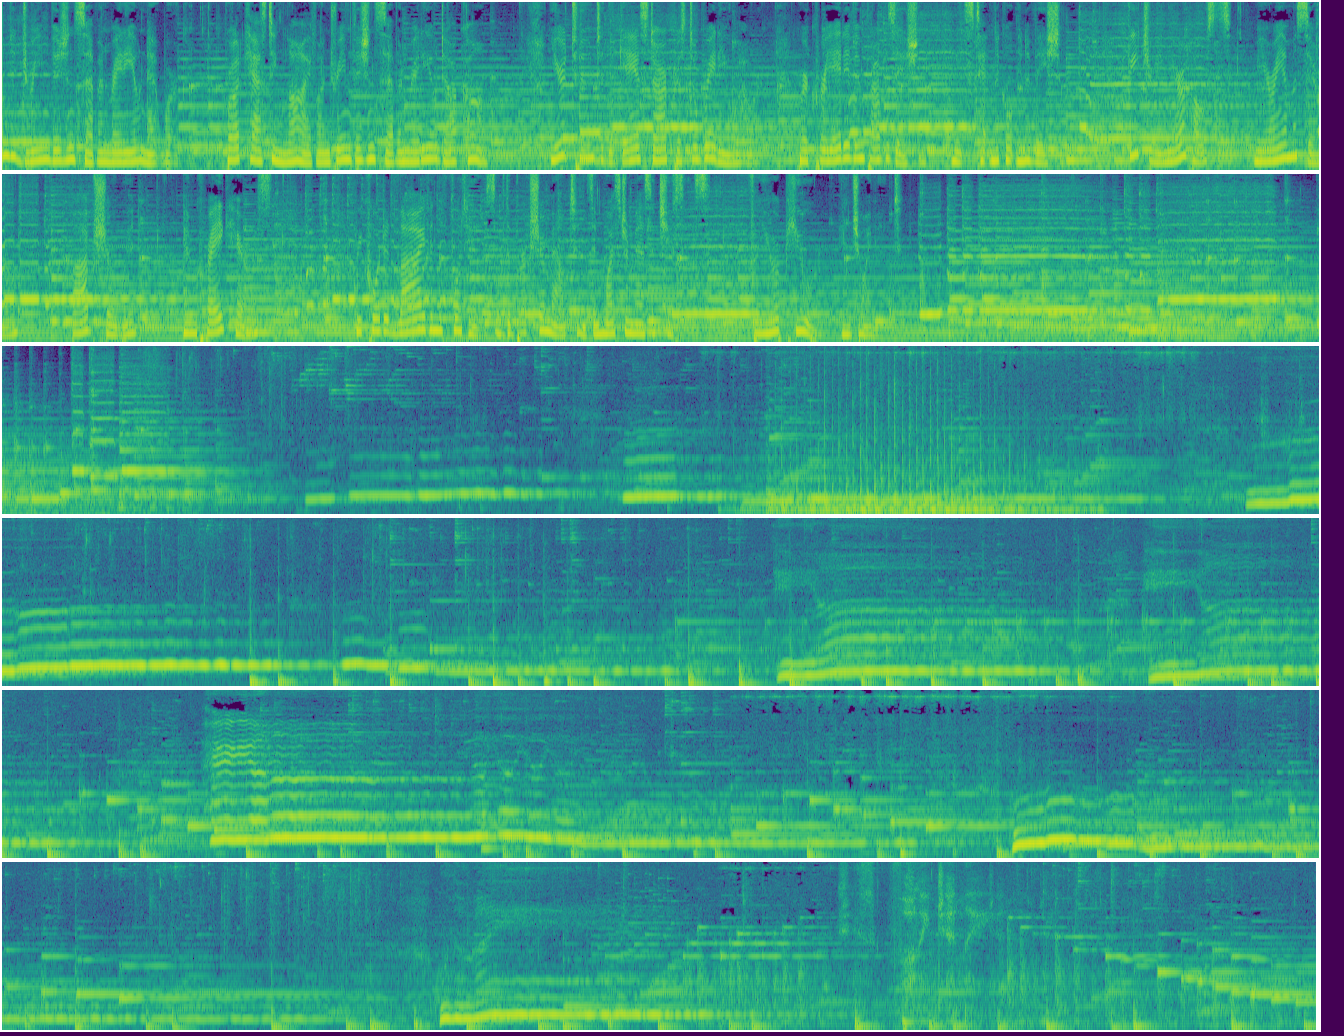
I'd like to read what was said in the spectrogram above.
Welcome to Dream Vision 7 Radio Network, broadcasting live on DreamVision7Radio.com. You're tuned to the Gaea Star Crystal Radio Hour, where creative improvisation meets technical innovation. Featuring your hosts, Mariam Massaro, Bob Sherwood, and Craig Harris, recorded live in the foothills of the Berkshire Mountains in western Massachusetts for your pure enjoyment.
